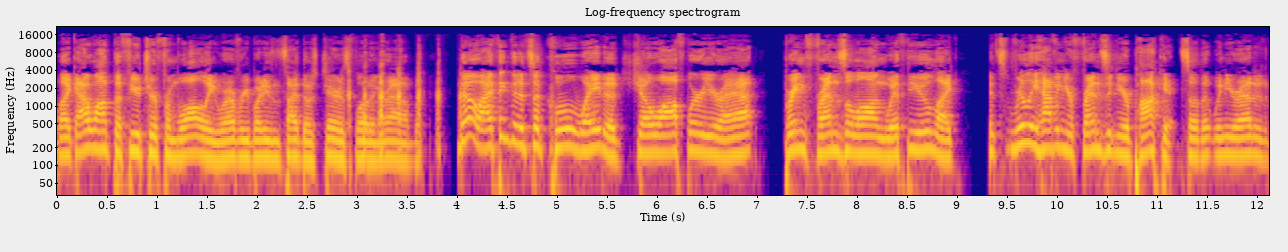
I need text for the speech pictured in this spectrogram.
Like I want the future from WALL-E, where everybody's inside those chairs floating around. But no, I think that it's a cool way to show off where you're at, bring friends along with you. Like it's really having your friends in your pocket, so that when you're at a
